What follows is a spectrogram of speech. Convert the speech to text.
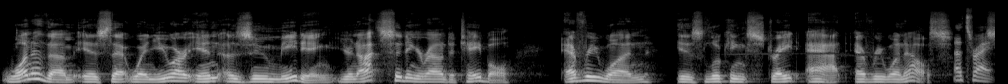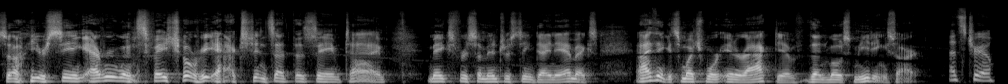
One of them is that when you are in a Zoom meeting, you're not sitting around a table everyone is looking straight at everyone else. That's right. So you're seeing everyone's facial reactions at the same time. Makes for some interesting dynamics. I think it's much more interactive than most meetings are. That's true.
